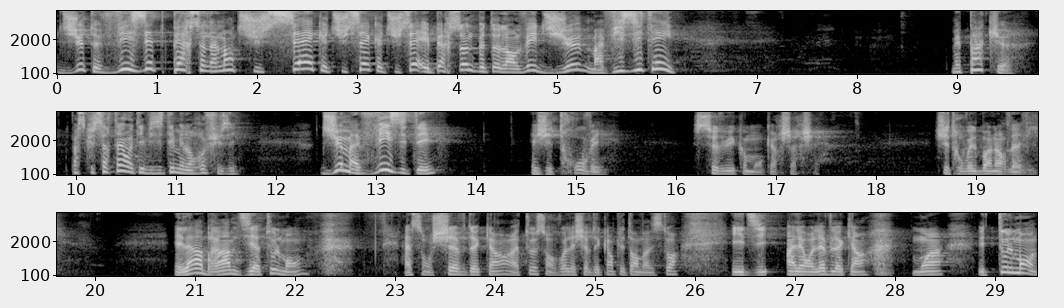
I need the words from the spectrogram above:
Dieu te visite personnellement. Tu sais que tu sais que tu sais et personne ne peut te l'enlever. Dieu m'a visité. Mais pas que. Parce que certains ont été visités, mais l'ont refusé. Dieu m'a visité et j'ai trouvé celui que mon cœur cherchait. J'ai trouvé le bonheur de la vie. Et là, Abraham dit à tout le monde, à son chef de camp, à tous, on voit le chef de camp plus tard dans l'histoire, il dit, allez, on lève le camp, moi et tout le monde.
